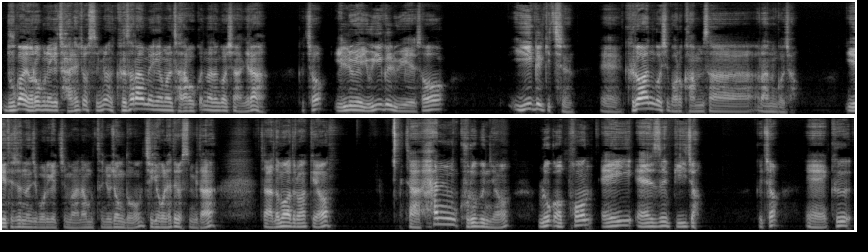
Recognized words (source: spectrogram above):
누가 여러분에게 잘 해줬으면 그 사람에게만 잘하고 끝나는 것이 아니라 그쵸 인류의 유익을 위해서 이익을 끼치는 예, 그러한 것이 바로 감사라는 거죠. 이해되셨는지 모르겠지만 아무튼 요 정도 직역을 해드렸습니다. 자 넘어가도록 할게요. 자 한 그룹은요 look upon A as B죠. 그쵸? 예, 그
